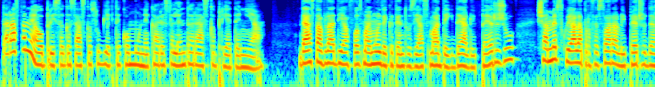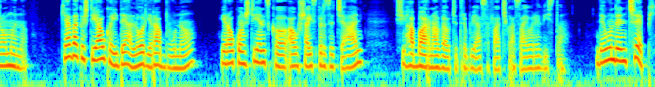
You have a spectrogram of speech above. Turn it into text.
dar asta nu i-a oprit să găsească subiecte comune care să le întărească prietenia. De asta Vladi a fost mai mult decât entuziasmat de ideea lui Perju și a mers cu ea la profesoara lui Perju de română. Chiar dacă știau că ideea lor era bună, erau conștienți că au 16 ani și habar n-aveau ce trebuia să faci ca să ai o revistă. De unde începi?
